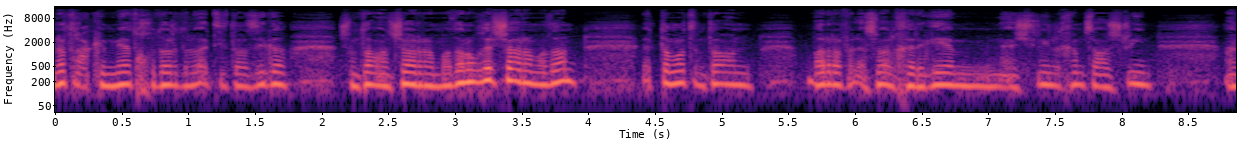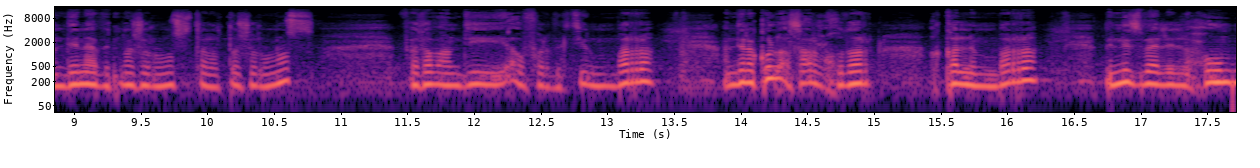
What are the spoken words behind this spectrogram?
بنطرح كميات خضار دلوقتي طازجة عشان طبعا شهر رمضان. وغير شهر رمضان الطماطم طبعا بره في الأسواق الخارجية من 20 ل 25 عندنا ب 12 ونص 13 ونص. فطبعا دي أوفر بكتير من بره. عندنا كل أسعار الخضار أقل من بره. بالنسبة للحوم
